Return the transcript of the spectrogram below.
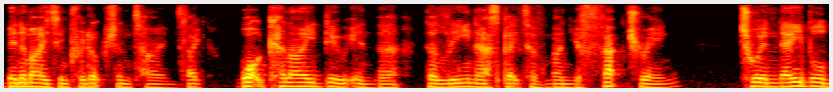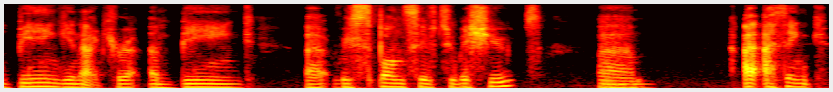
minimizing production times. Like, what can I do in the, the lean aspect of manufacturing to enable being inaccurate and being uh, responsive to issues. Mm. Um, I, I, think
